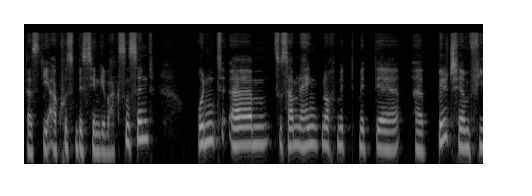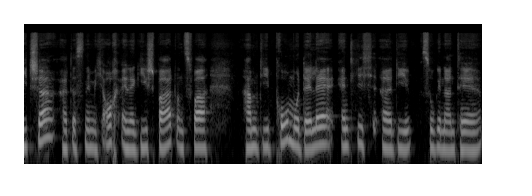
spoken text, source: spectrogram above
dass die Akkus ein bisschen gewachsen sind und ähm, zusammenhängend noch mit, mit der äh, Bildschirmfeature, äh, das nämlich auch Energie spart. Und zwar haben die Pro-Modelle endlich äh, die sogenannte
